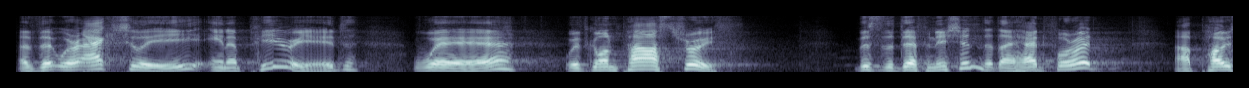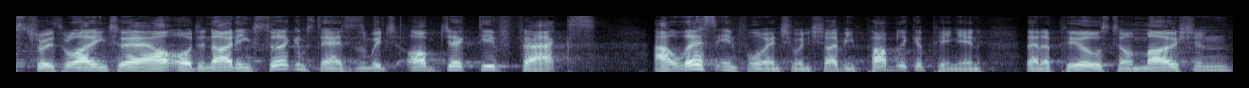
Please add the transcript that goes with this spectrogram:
that we're actually in a period where we've gone past truth. This is the definition that they had for it uh, post truth, relating to our or denoting circumstances in which objective facts are less influential in shaping public opinion than appeals to emotion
